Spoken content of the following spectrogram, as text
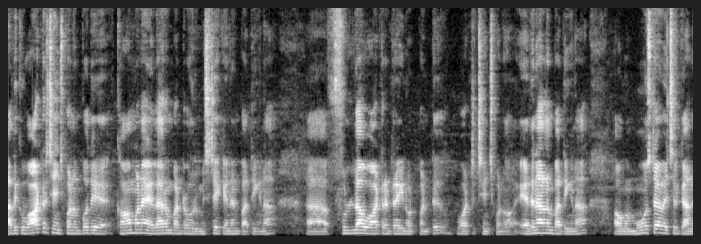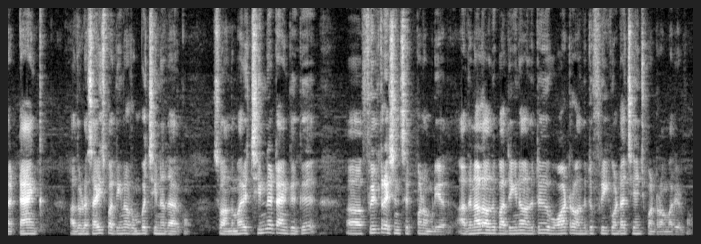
அதுக்கு வாட்டர் சேஞ்ச் பண்ணும்போது காமனாக எல்லோரும் பண்ணுற ஒரு மிஸ்டேக் என்னன்னு பார்த்தீங்கன்னா ஃபுல்லாக வாட்டர் ட்ரைன் அவுட் பண்ணிட்டு வாட்டர் சேஞ்ச் பண்ணுவாங்க. எதனாலன்னு பார்த்தீங்கன்னா அவங்க மோஸ்ட்டாக வச்சுருக்க அந்த டேங்க் அதோட சைஸ் பார்த்தீங்கன்னா ரொம்ப சின்னதாக இருக்கும். ஸோ அந்த மாதிரி சின்ன டேங்க்குக்கு ஃபில்ட்ரேஷன் செட் பண்ண முடியாது. அதனால் வந்து பார்த்திங்கன்னா வந்துட்டு வாட்டரை வந்துட்டு ஃப்ரீக்வெண்ட்டாக சேஞ்ச் பண்ணுற மாதிரி இருக்கும்.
